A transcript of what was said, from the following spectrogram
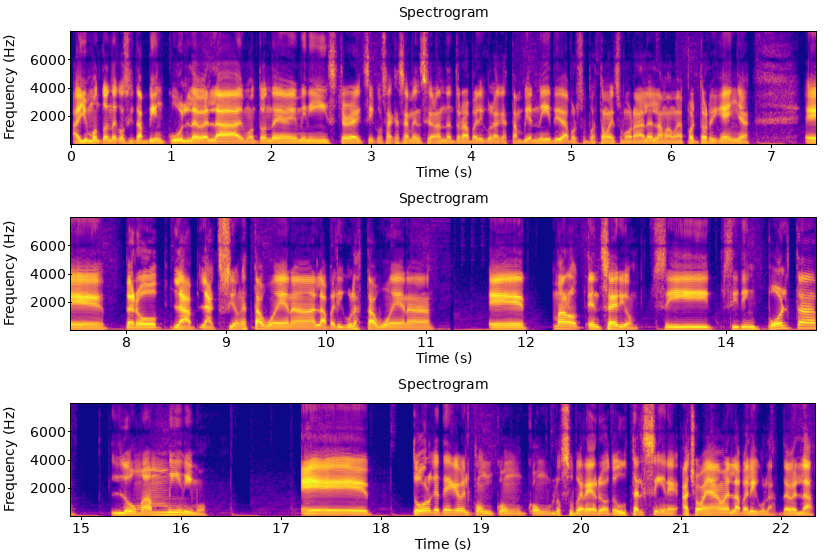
hay un montón de cositas bien cool, de verdad. Hay un montón de mini easter eggs y cosas que se mencionan dentro de la película que están bien nítidas. Por supuesto, Miles Morales, la mamá es puertorriqueña. Eh, pero la, acción está buena, la película está buena. Eh, mano, en serio, si, si te importa lo más mínimo, eh, todo lo que tiene que ver con, con, los superhéroes, te gusta el cine, hecho, vayan a ver la película, de verdad.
